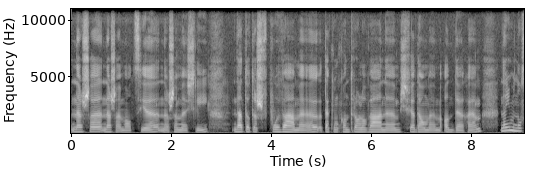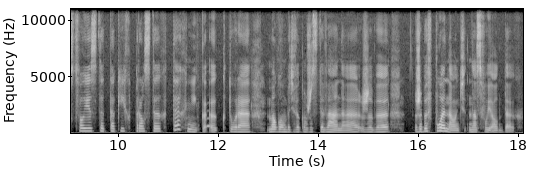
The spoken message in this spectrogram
nasze, nasze emocje, nasze myśli. Na to też wpływamy takim kontrolowanym, świadomym oddechem. No i mnóstwo jest takich prostych technik, e, które mogą być wykorzystywane, żeby, żeby wpłynąć na swój oddech.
